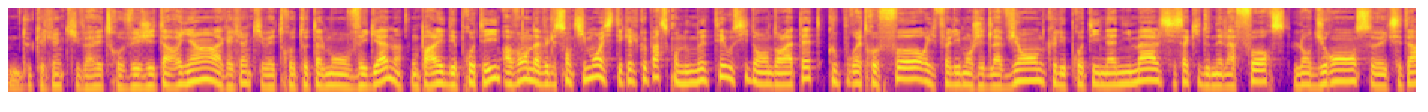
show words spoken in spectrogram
de quelqu'un qui va être végétarien à quelqu'un qui va être totalement vegan. On parlait des protéines. Avant, on avait le sentiment, et c'était quelque part ce qu'on nous mettait aussi dans, dans la tête, que pour être fort, il fallait manger de la viande, que les protéines animales, c'est ça qui donnait la force, l'endurance, euh, etc.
